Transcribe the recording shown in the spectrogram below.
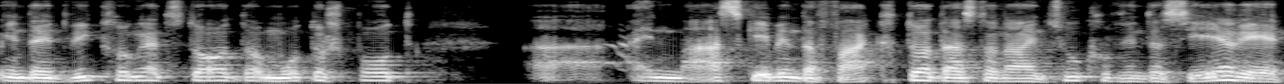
in der Entwicklung jetzt da der Motorsport ein maßgebender Faktor, dass dann auch in Zukunft in der Serie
